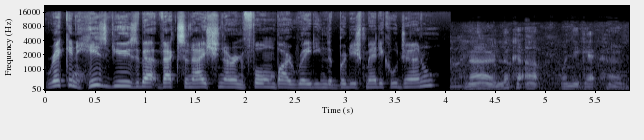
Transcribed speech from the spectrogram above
Reckon his views about vaccination are informed by reading the British Medical Journal? No, look it up when you get home.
